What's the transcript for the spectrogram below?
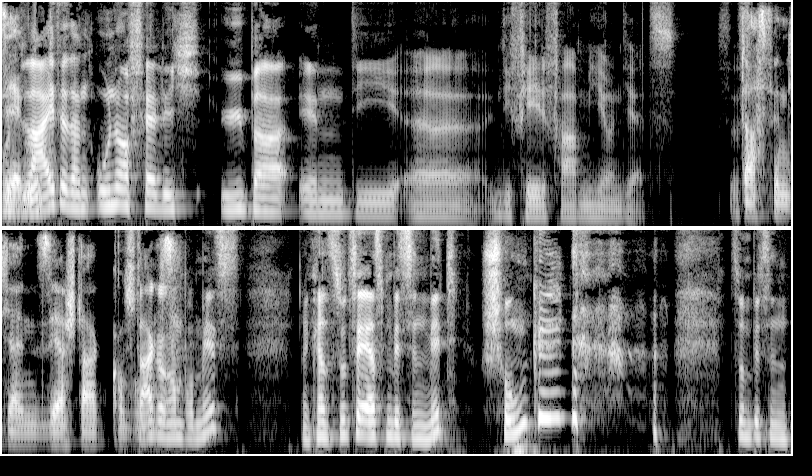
und leite dann unauffällig über in die, äh, in die Fehlfarben hier und jetzt. Das finde ich einen sehr starken Kompromiss. starker Kompromiss. Dann kannst du zuerst ein bisschen mit schunkeln. so ein bisschen,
